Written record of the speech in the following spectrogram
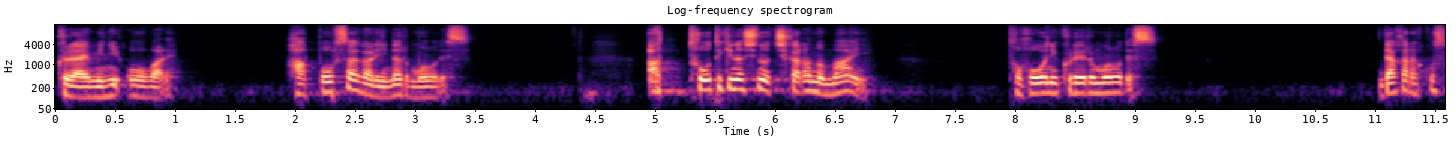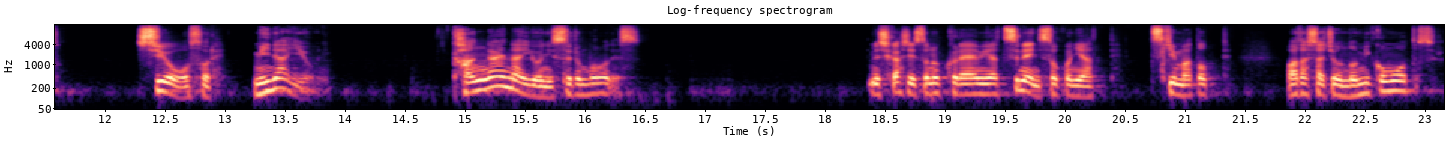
暗闇に覆われ八方塞がりになるものです。圧倒的な死の力の前に途方に暮れるものです。だからこそ死を恐れ見ないように考えないようにするものです。しかしその暗闇は常にそこにあってつきまとって私たちを飲み込もうとする。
